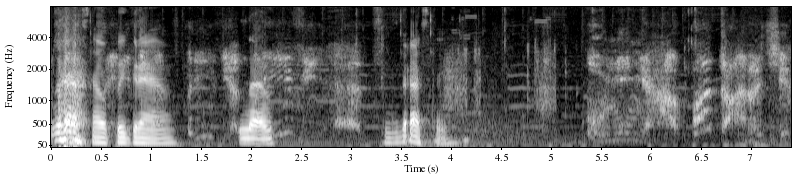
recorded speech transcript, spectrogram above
игрушки! Снова поиграем. Да. Здравствуй. Подарочек!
